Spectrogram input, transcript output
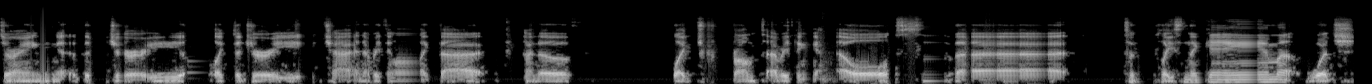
during the jury, like the jury chat and everything like that, kind of like trumped everything else that took place in the game, which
